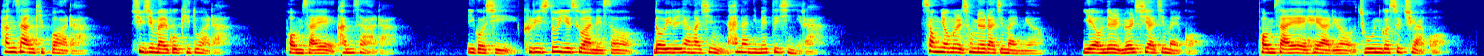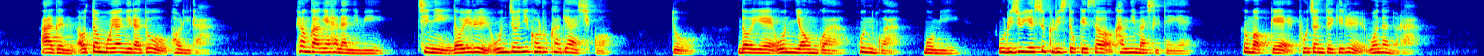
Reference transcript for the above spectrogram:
항상 기뻐하라. 쉬지 말고 기도하라. 범사에 감사하라. 이것이 그리스도 예수 안에서 너희를 향하신 하나님의 뜻이니라. 성령을 소멸하지 말며 예언을 멸시하지 말고 범사에 헤아려 좋은 것을 취하고 악은 어떤 모양이라도 버리라. 평강의 하나님이 친히 너희를 온전히 거룩하게 하시고 또 너희의 온 영과 혼과 몸이 우리 주 예수 그리스도께서 강림하실 때에 흠없게 보전되기를 원하노라.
